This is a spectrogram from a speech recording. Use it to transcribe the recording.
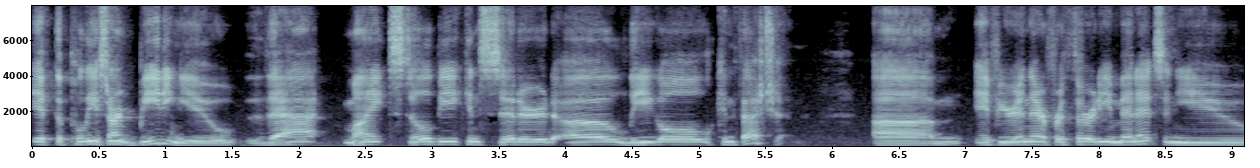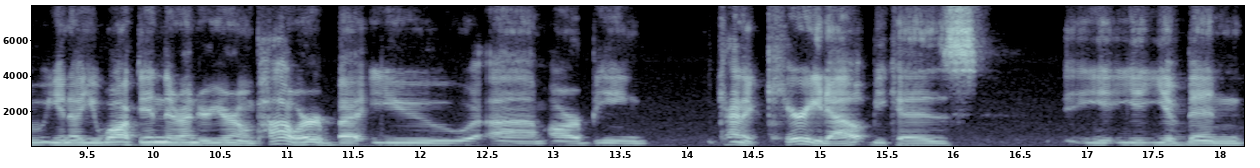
if the police aren't beating you, that might still be considered a legal confession. Um, if you're in there for 30 minutes and you, you know, you walked in there under your own power, but you um, are being kind of carried out because y- you've been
